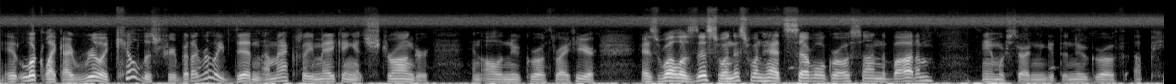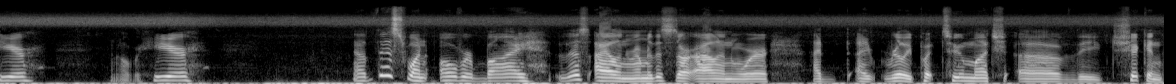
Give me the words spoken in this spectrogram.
It looked like I really killed this tree, but I really didn't. I'm actually making it stronger and all the new growth right here. As well as this one. This one had several growths on the bottom and we're starting to get the new growth up here and over here. Now this one over by this island, remember this is our island where I, I really put too much of the chicken,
